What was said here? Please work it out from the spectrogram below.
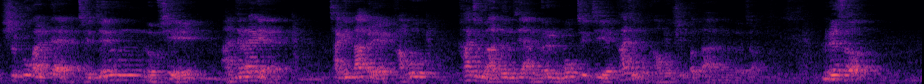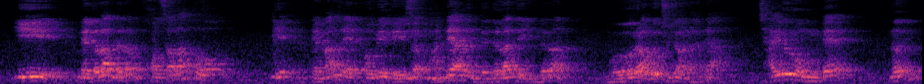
싣고 갈때 전쟁 없이 안전하게 자기 나라에 가고 가지고 가든지 안 그러면 목적지에 가지고 가고 싶었다는 거죠. 그래서 이 네덜란드는 콘살라토 대말레 법에 대해서 반대하는 네덜란드인들은 뭐라고 주장을 하냐? 자유로운 배는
